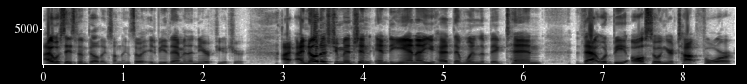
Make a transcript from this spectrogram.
Iowa State's been building something, so it'd be them in the near future. I, I noticed you mentioned Indiana. You had them win the Big Ten. That would be also in your top four.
